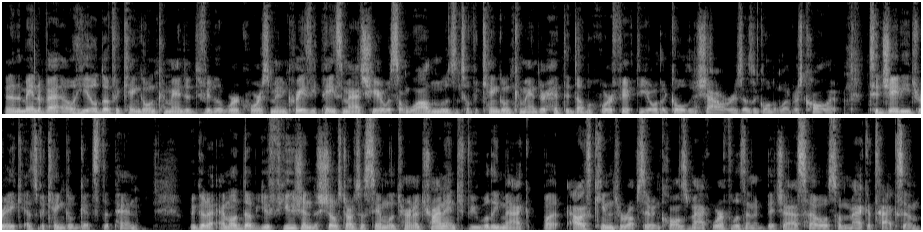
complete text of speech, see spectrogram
And in the main event, El Hijo Vikingo and Komander defeated the Workhorsemen. Crazy pace match here with some wild moves until Vikingo and Komander hit the double 450 or the Golden Showers, as the Golden Lovers call it, to JD Drake as Vikingo gets the pin. We go to MLW Fusion. The show starts with Sam Turner trying to interview Willie Mack, but Alex Kane interrupts him and calls Mack worthless and a bitch ass hoe, so Mack attacks him.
